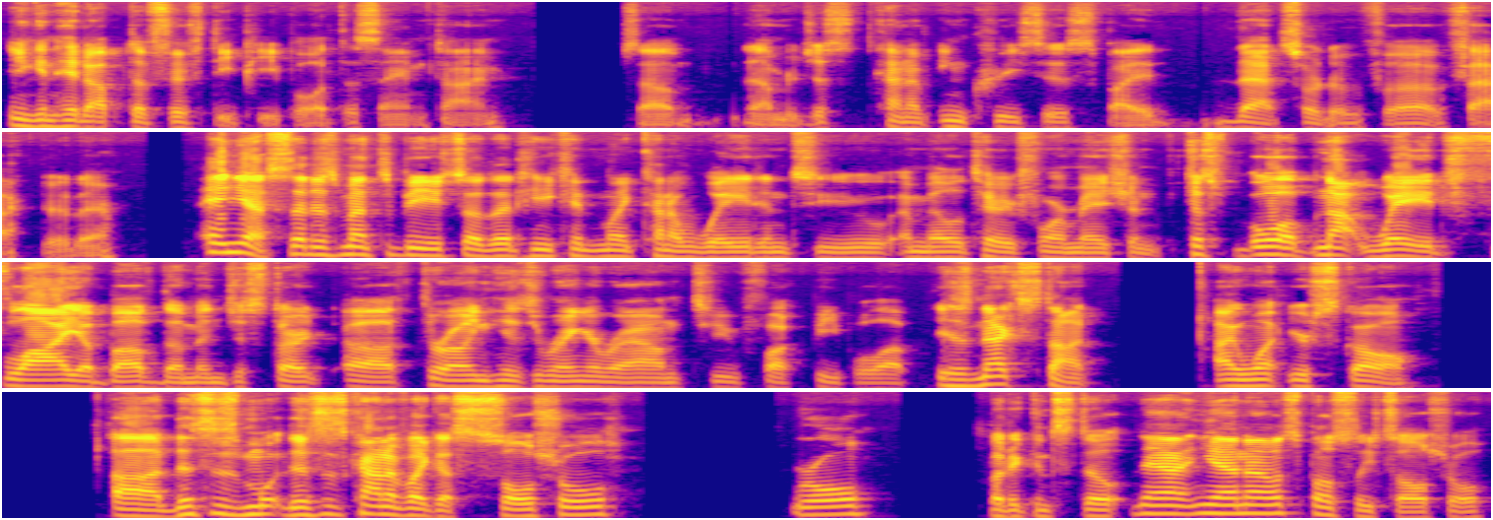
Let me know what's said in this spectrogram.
he can hit up to 50 people at the same time. So the number just kind of increases by that sort of uh, factor there. And yes, that is meant to be so that he can like kind of wade into a military formation. Just well, not wade, fly above them and just start uh, throwing his ring around to fuck people up. His next stunt, I want your skull. Uh, this is more. This is kind of like a social role, but it can still. Yeah, yeah. No, it's mostly social.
